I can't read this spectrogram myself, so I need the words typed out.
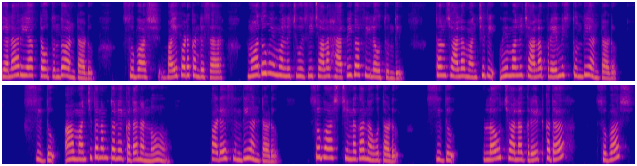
ఎలా రియాక్ట్ అవుతుందో అంటాడు. సుభాష్ భయపడకండి సార్. మధు మిమ్మల్ని చూసి చాలా హ్యాపీగా ఫీల్ అవుతుంది. తను చాలా మంచిది మిమ్మల్ని చాలా ప్రేమిస్తుంది అంటాడు సిద్ధు. ఆ మంచితనంతోనే కదా నన్ను పడేసింది అంటాడు. సుభాష్ చిన్నగా నవ్వుతాడు. సిద్ధు లవ్ చాలా గ్రేట్ కదా? సుభాష్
